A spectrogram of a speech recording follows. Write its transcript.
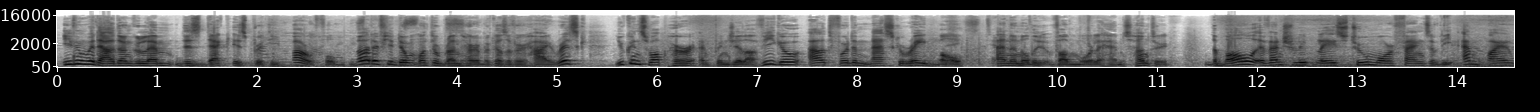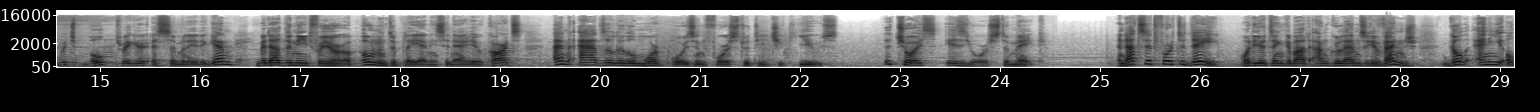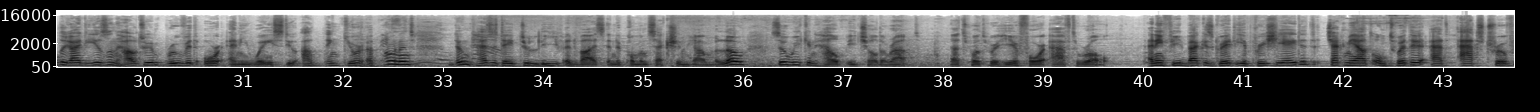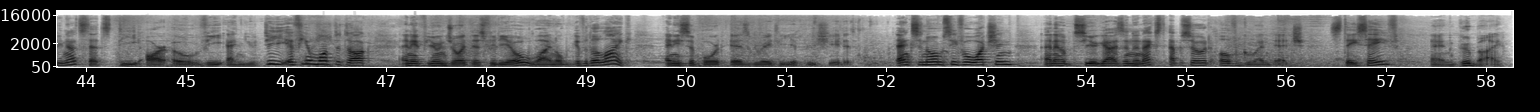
Even without Angoulême, this deck is pretty powerful, but if you don't want to run her because of her high risk, you can swap her and Fringilla Vigo out for the Masquerade Ball and another Van Moorlehem's Hunter. The ball eventually plays two more Fangs of the Empire which both trigger Assimilate again without the need for your opponent to play any scenario cards and adds a little more poison for strategic use. The choice is yours to make. And that's it for today. What do you think about Angoulême's Revenge? Got any other ideas on how to improve it or any ways to outthink your opponent? Don't hesitate to leave advice in the comment section down below so we can help each other out. That's what we're here for after all. Any feedback is greatly appreciated. Check me out on Twitter at, at TrophyNuts, that's T-R-O-V-N-U-T, if you want to talk. And if you enjoyed this video, why not give it a like? Any support is greatly appreciated. Thanks enormously for watching, and I hope to see you guys in the next episode of Gwent Edge. Stay safe, and goodbye.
